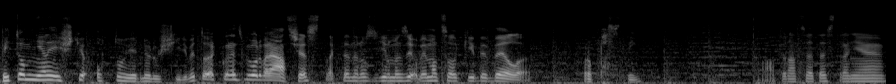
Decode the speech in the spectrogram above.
by to měli ještě o to jednodušší. Kdyby to nakonec bylo 12-6, tak ten rozdíl mezi oběma celky by byl propastný. A to na CT straně...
